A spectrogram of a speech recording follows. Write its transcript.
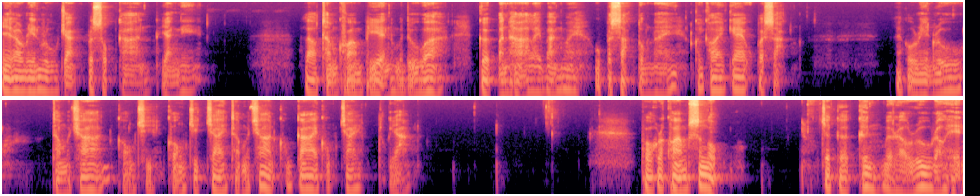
นี่เราเรียนรู้จากประสบการณ์อย่างนี้ เราทำความเพียรมาดูว่าเกิดปัญหาอะไรบ้างไหม อุปสรรคตรงไหน ค่อยๆ แก้อุปสรรค แล้วก็เรียนรู้ธรรมชาติของจิตของจิตใจ ธรรมชาติของกายของใจทุกอย่าง พอความสงบ จะเกิดขึ้นเมื่อเรารู้เราเห็น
